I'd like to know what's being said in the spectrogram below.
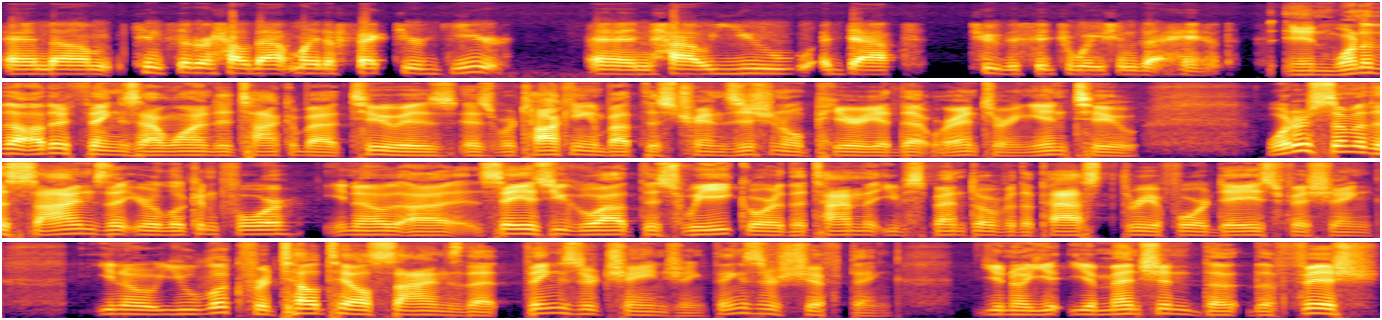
and um, consider how that might affect your gear and how you adapt to the situations at hand. And one of the other things I wanted to talk about too is as we're talking about this transitional period that we're entering into. What are some of the signs that you're looking for? You know, uh, say as you go out this week or the time that you've spent over the past three or four days fishing, you know, you look for telltale signs that things are changing, things are shifting. You know, you, you mentioned the, the fish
